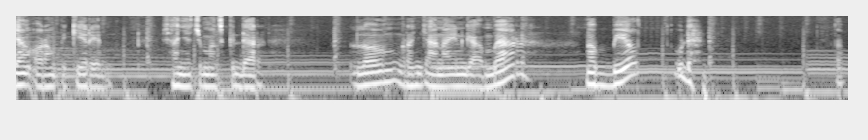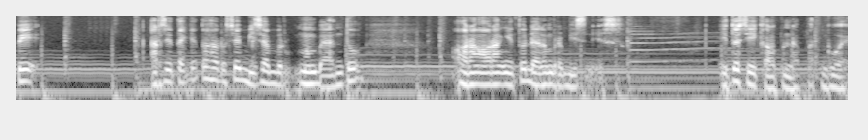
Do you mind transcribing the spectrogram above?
yang orang pikirin. Hanya cuma sekedar lo ngerencanain gambar nge-build udah. Tapi arsitek itu harusnya bisa membantu orang-orang itu dalam berbisnis. Itu sih kalau pendapat gue.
